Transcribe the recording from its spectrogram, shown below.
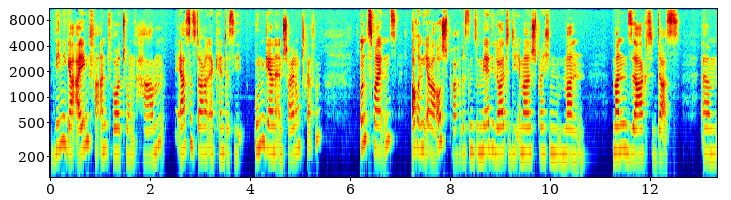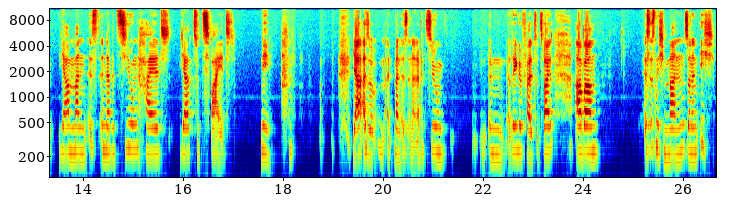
weniger Eigenverantwortung haben, erstens daran erkennt, dass sie ungerne Entscheidungen treffen und zweitens auch in ihrer Aussprache. Das sind so mehr die Leute, die immer sprechen, Mann, man sagt das. Ähm, ja, man ist in der Beziehung halt ja zu zweit. Nee. ja, also man ist in einer Beziehung im Regelfall zu zweit, aber es ist nicht Mann, sondern ich.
